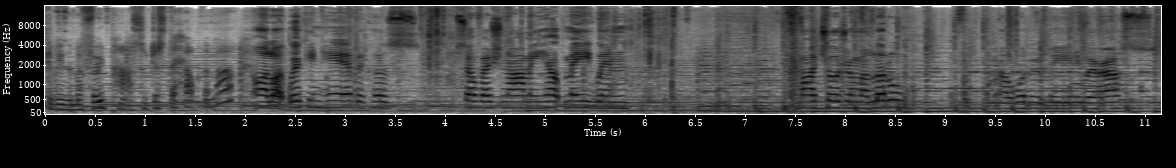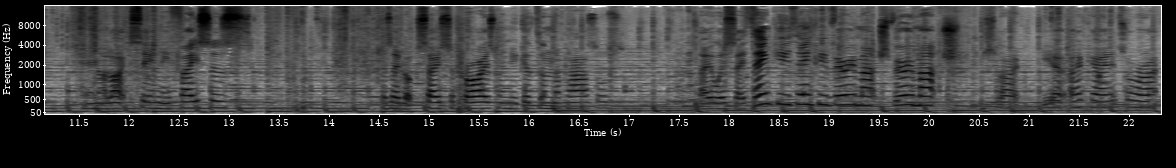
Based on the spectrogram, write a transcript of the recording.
giving them a food parcel just to help them out. I like working here because Salvation Army helped me when my children were little. I wouldn't be anywhere else and I like seeing their faces because they look so surprised when you give them the parcels. They always say, thank you, thank you very much, very much. It's like, yeah, okay, it's all right.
